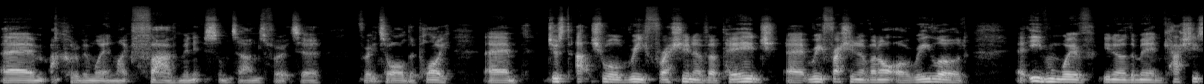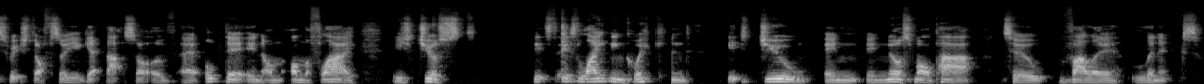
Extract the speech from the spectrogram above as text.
Um, I could have been waiting like five minutes sometimes for it to for it to all deploy. Um, just actual refreshing of a page, uh, refreshing of an auto reload, uh, even with you know the main cache is switched off, so you get that sort of uh, updating on on the fly, is just it's it's lightning quick and it's due in in no small part to Valet Linux.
